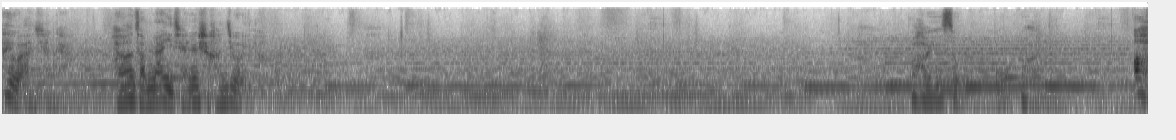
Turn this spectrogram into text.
特有安全感，好像咱们俩以前认识很久一样。不好意思，我……啊，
